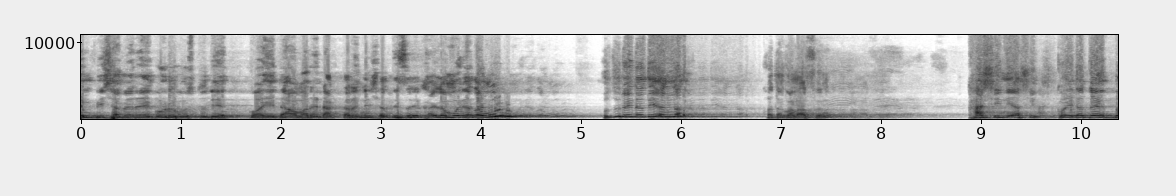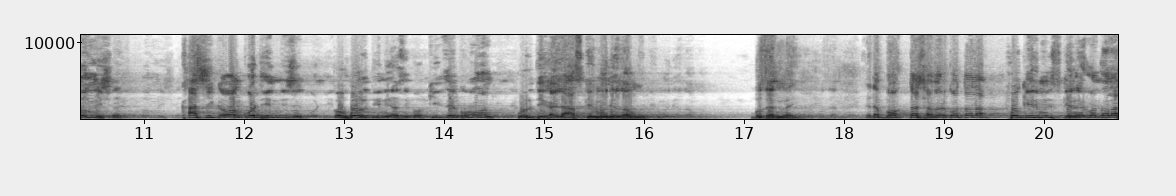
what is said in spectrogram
এমপি সাহেবের গরু গোস্ত দিয়ে কয়, এটা আমার ডাক্তারের নিষেধ দিছে, খাইলে মরে যাব। হুজুর, এটা দিয়েন না। কথা কোন আছে না খাসি নিয়ে আসি, কয়, এটা তো একদম নিষেধ খাসি খাওয়া কঠিন নিষেধ কো পোলট্রি নিয়ে আসি। কো কি যে কোন পোলট্রি খাইলে আজকে মরে যাব? বুঝেন নাই? এটা বক্তা সাহেবের কথা না, ফকির মিসকিনের কথা না,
